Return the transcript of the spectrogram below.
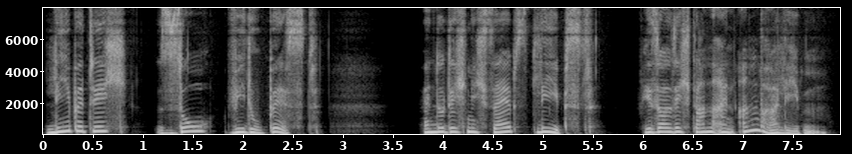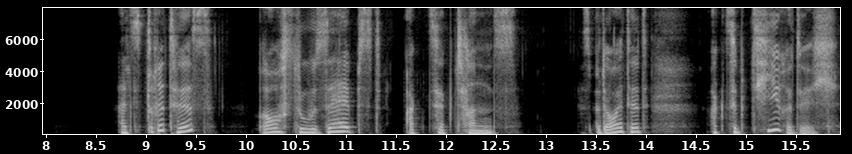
Liebe dich so, wie du bist. Wenn du dich nicht selbst liebst, wie soll dich dann ein anderer lieben? Als drittes brauchst du Selbstakzeptanz. Das bedeutet, Akzeptiere dich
